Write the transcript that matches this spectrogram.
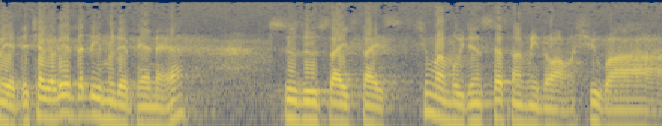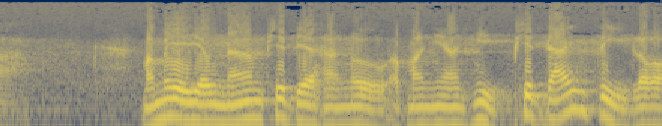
မေ့တစ်ချက်ကလေးတတိမလေးဖဲနဲ့စူးစူးဆိုင်ဆိုင်ရှုမှတ်မှုချင်းဆက်ဆံမိတော့အောင်ရှုပါမမေ့ယုံနာဖြစ်ပြဟံကိုအမှန်ညာညှိဖြစ်တိုင်းသိလော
